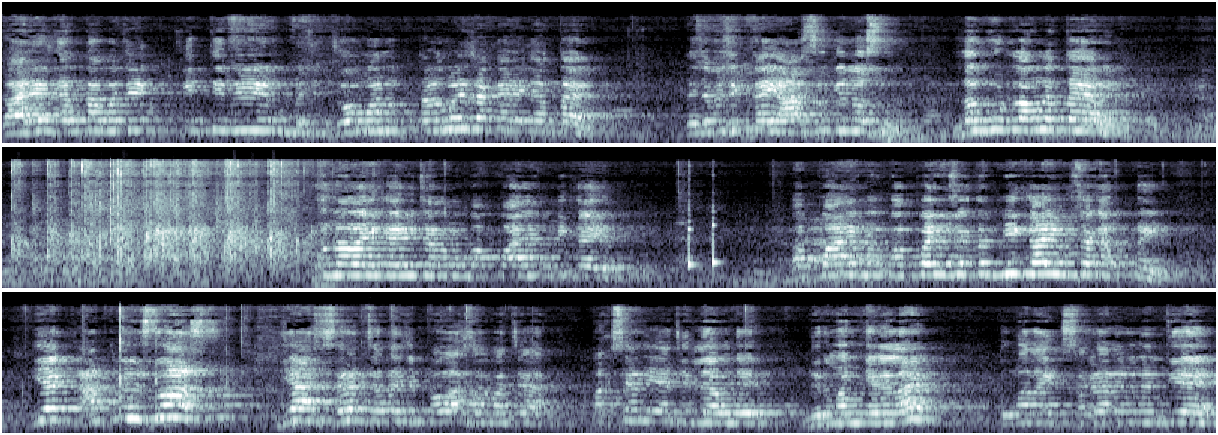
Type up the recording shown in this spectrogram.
कार्यकर्ता म्हणजे किती म्हणजे जो माणूस तळमळीचा कार्यकर्ता आहे त्याच्यापेक्षा काही असू की नसू लंगूट लावण्यात तयार आहे. कुणालाही काही विचारलं मग बाप्पा आले मी काय येत बाप्पा आले मग बाप्पा येऊ शकतात मी काय येऊ शकत नाही. एक आत्मविश्वास या शरदचंद्रजी पवार साहेबांच्या पक्षाने या जिल्ह्यामध्ये निर्माण केलेला आहे. तुम्हाला एक सगळ्यांना विनंती आहे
